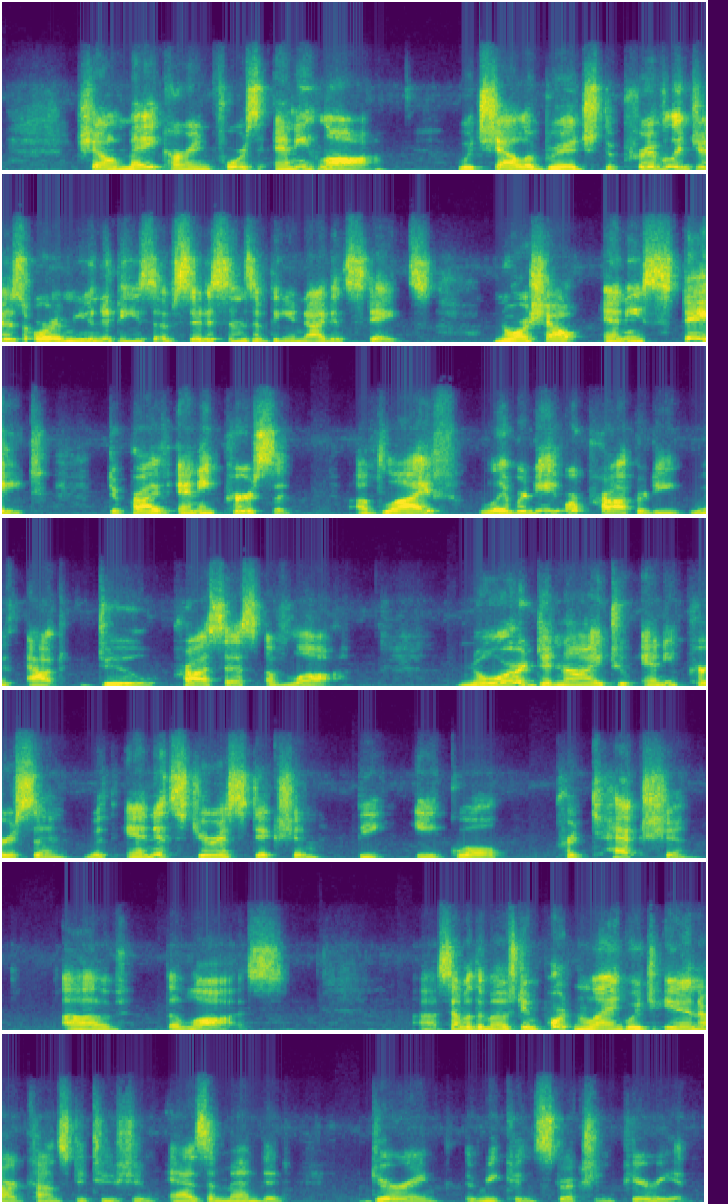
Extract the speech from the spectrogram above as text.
shall make or enforce any law which shall abridge the privileges or immunities of citizens of the United States, nor shall any state deprive any person of life, liberty, or property without due process of law, nor deny to any person within its jurisdiction the equal protection of the laws. Uh, some of the most important language in our Constitution as amended during the Reconstruction period.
